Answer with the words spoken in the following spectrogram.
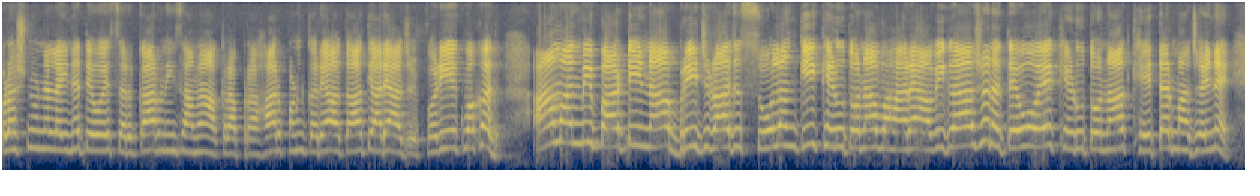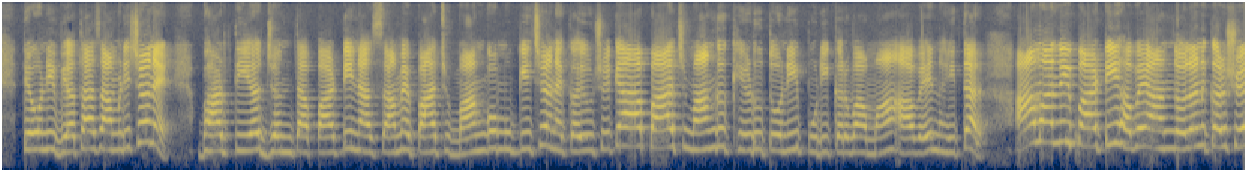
પ્રશ્નોને લઈને તેઓએ સરકારની સામે આકરા પ્રહાર પણ કર્યા હતા. ત્યારે આજે ફરી એક વખત આમ આદમી પાર્ટીના બ્રિજરાજ સોલંકી ખેડૂતોના વહારે આવી ગયા છે ને તેઓએ ખેડૂતોના ખેતરમાં જઈને તેઓની વ્યથા સાંભળી છે ને ભારતીય જનતા પાર્ટીના સામે પાંચ માંગો મૂકી છે અને કહ્યું છે કે આ પાંચ માંગ ખેડૂતોની પૂરી કરવામાં આવે નહીતર આમ આદમી પાર્ટી હવે આંદોલન કરશે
